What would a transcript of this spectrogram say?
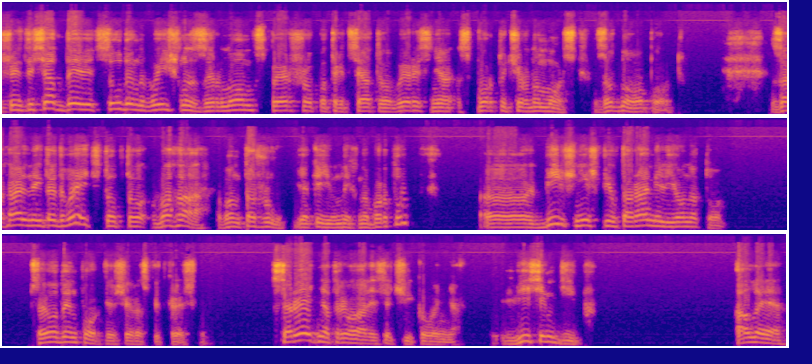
69 суден вийшло з зерном з 1 по 30 вересня з порту Чорноморськ, з одного порту. Загальний дедвейт, тобто вага вантажу, який в них на борту, більш ніж півтора мільйона тонн. Це один порт, я ще раз підкреслю. Середня тривалість очікування 8 діб. Але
